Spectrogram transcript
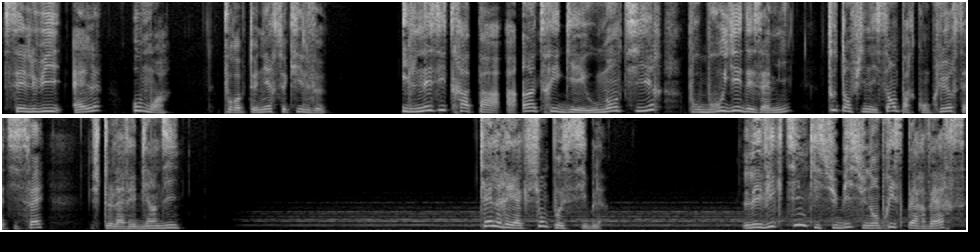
c'est lui, elle ou moi, pour obtenir ce qu'il veut. Il n'hésitera pas à intriguer ou mentir pour brouiller des amis, tout en finissant par conclure satisfait ⁇ Je te l'avais bien dit ⁇ Quelle réaction possible Les victimes qui subissent une emprise perverse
